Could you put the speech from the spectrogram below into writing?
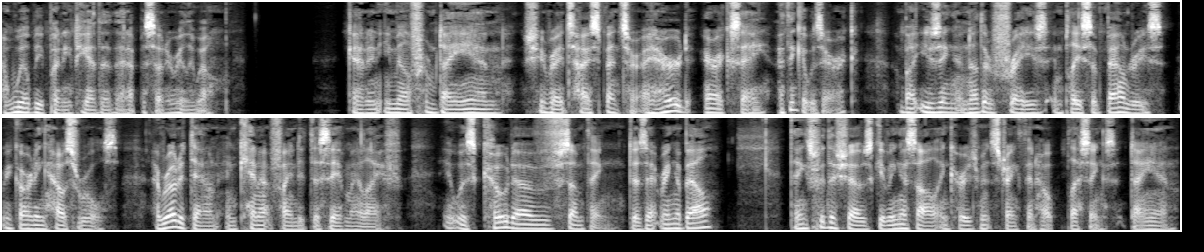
I will be putting together that episode. I really will. Got an email from Diane. She writes, Hi, Spencer. I heard Eric say, I think it was Eric, about using another phrase in place of boundaries regarding house rules. I wrote it down and cannot find it to save my life. It was code of something. Does that ring a bell? Thanks for the shows, giving us all encouragement, strength, and hope. Blessings, Diane.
